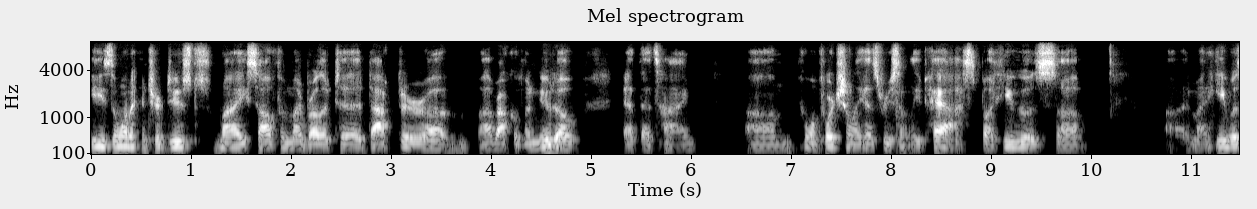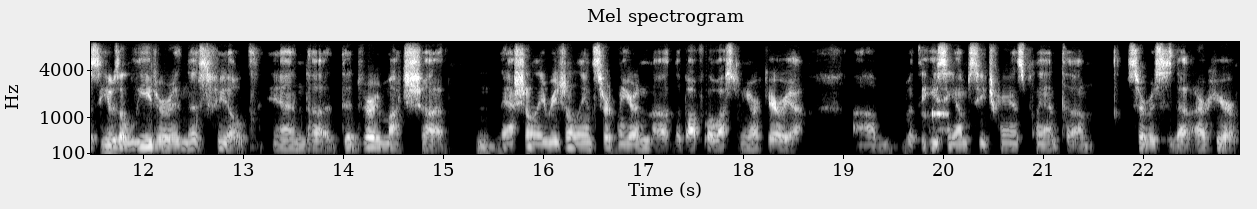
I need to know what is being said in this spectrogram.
he's the one that introduced myself and my brother to Dr. Uh, uh, Rocco Venuto at that time um, who unfortunately has recently passed, but he was uh, uh, he was he was a leader in this field and uh, did very much uh, nationally, regionally, and certainly here in the Buffalo, Western New York area um, with the ECMC transplant um, services that are here.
